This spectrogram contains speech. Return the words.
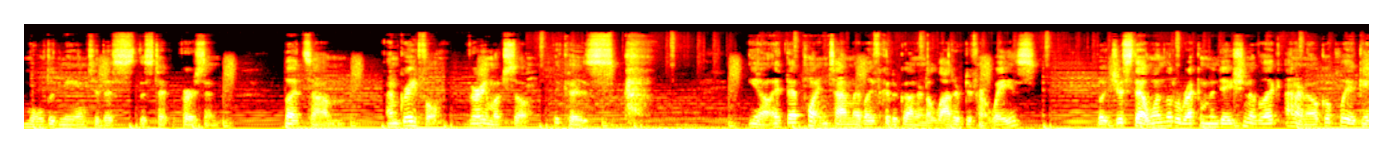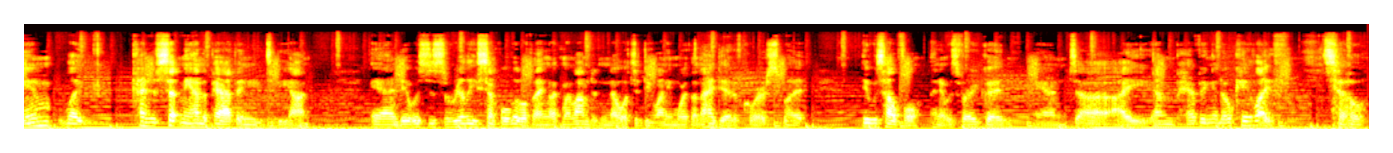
molded me into this this type of person. But um, I'm grateful, very much so, because you know at that point in time, my life could have gone in a lot of different ways. But just that one little recommendation of like I don't know, go play a game, like kind of set me on the path I needed to be on. And it was just a really simple little thing. Like my mom didn't know what to do any more than I did, of course, but it was helpful and it was very good. And uh, I am having an okay life. So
